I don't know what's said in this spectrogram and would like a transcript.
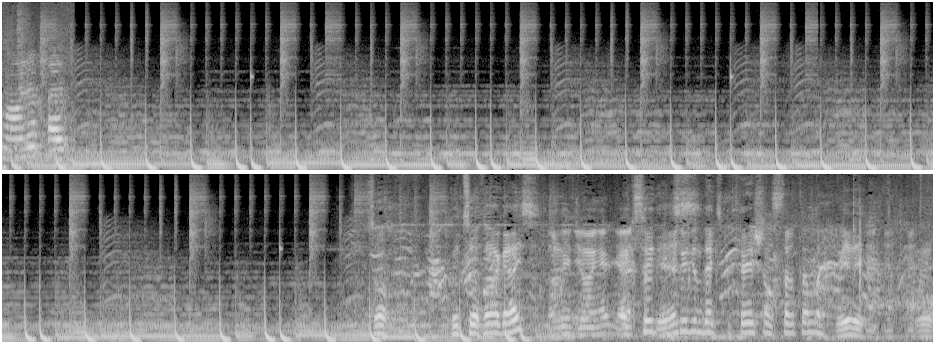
моля, паз. So, Good so far, guys? Really enjoying it, yes. Exceed, Yes. Exceeding the expectations, certainly. Really? Good.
